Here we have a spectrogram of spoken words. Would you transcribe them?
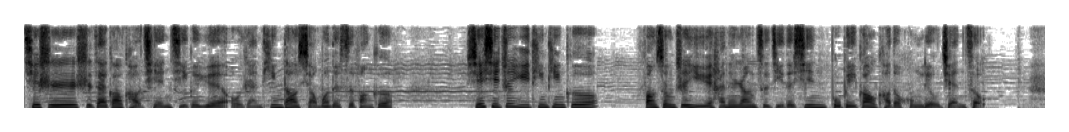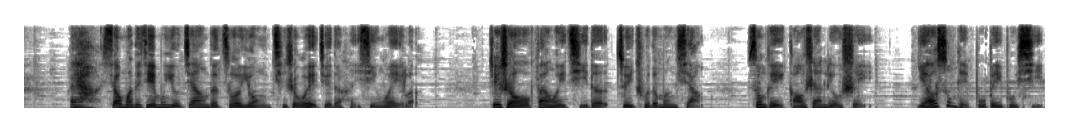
其实是在高考前几个月，偶然听到小莫的私房歌。学习之余听听歌，放松之余还能让自己的心不被高考的洪流卷走。哎呀，小莫的节目有这样的作用，其实我也觉得很欣慰了。这首范玮琪的《最初的梦想》，送给高山流水，也要送给不悲不喜。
